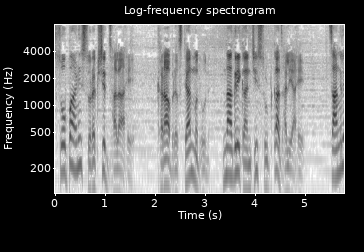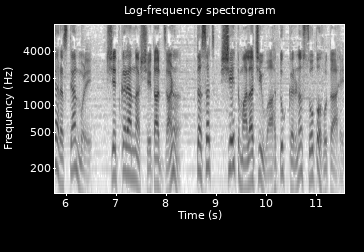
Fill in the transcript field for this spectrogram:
सोपा आणि सुरक्षित झाला आहे. खराब रस्त्यांमधून नागरिकांची सुटका झाली आहे. चांगल्या रस्त्यांमुळे शेतकऱ्यांना शेतात जाणं तसंच शेतमालाची वाहतूक करणं सोपं होतं आहे.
